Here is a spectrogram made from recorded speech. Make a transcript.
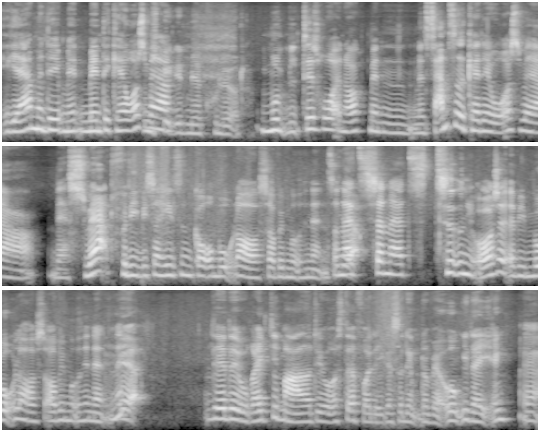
ja, men det, men, men det kan jo også Måske være, lidt mere kulørt. Det tror jeg nok, men, men samtidig kan det jo også være, være svært, fordi vi så hele tiden går og måler os op imod hinanden. Sådan, Ja. er, sådan er tiden jo også, at vi måler os op imod hinanden. Ikke? Ja. Det er det jo rigtig meget, og det er jo også derfor, at det ikke er så nemt at være ung i dag. Ikke? Ja.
